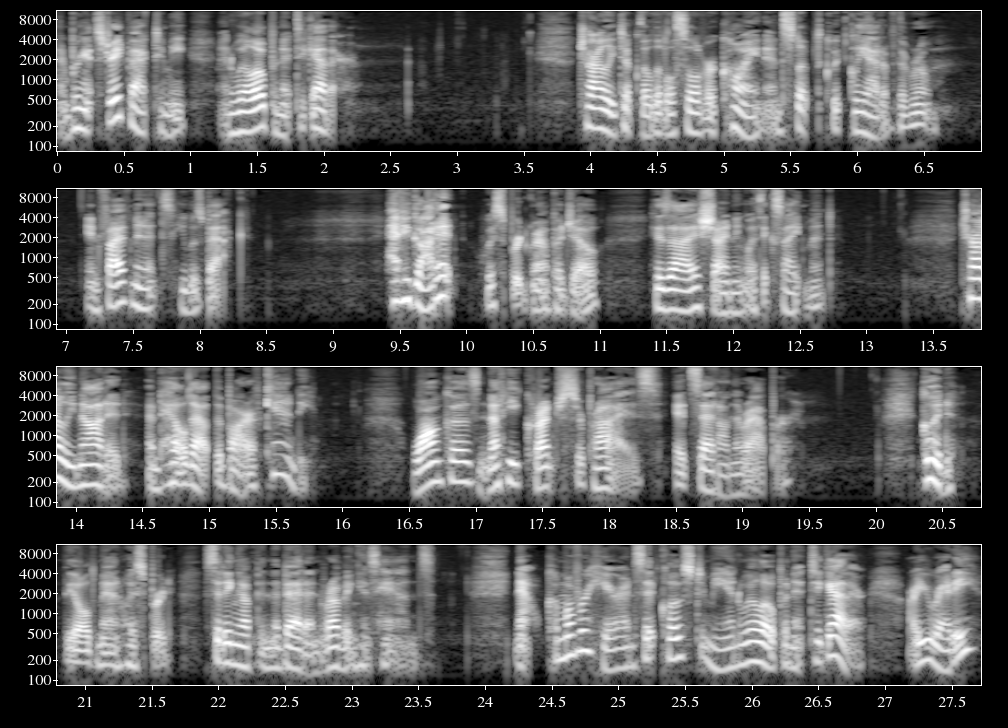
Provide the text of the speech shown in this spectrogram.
and bring it straight back to me and we'll open it together. Charlie took the little silver coin and slipped quickly out of the room. In five minutes he was back. Have you got it? whispered Grandpa Joe, his eyes shining with excitement. Charlie nodded and held out the bar of candy. Wonka's Nutty Crunch Surprise, it said on the wrapper. Good, the old man whispered, sitting up in the bed and rubbing his hands. Now come over here and sit close to me and we'll open it together. Are you ready?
